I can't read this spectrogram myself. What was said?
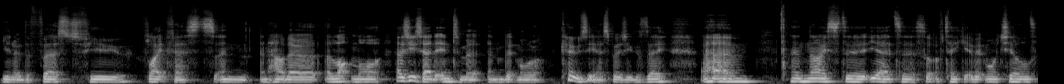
you know the first few Flite Fests and and how they're a lot more as you said intimate and a bit more cozy I suppose you could say. Um, and nice to yeah to sort of take it a bit more chilled.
